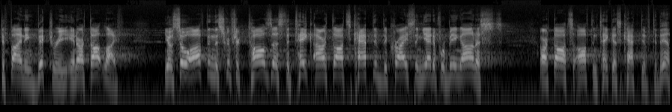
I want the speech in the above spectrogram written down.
to finding victory in our thought life. You know, so often the scripture calls us to take our thoughts captive to Christ, and yet, if we're being honest, our thoughts often take us captive to them.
